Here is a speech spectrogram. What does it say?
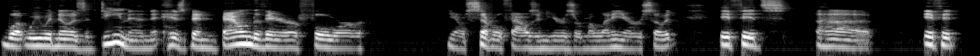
what we would know as a demon, has been bound there for you know several thousand years or millennia or so it if it's uh, if it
